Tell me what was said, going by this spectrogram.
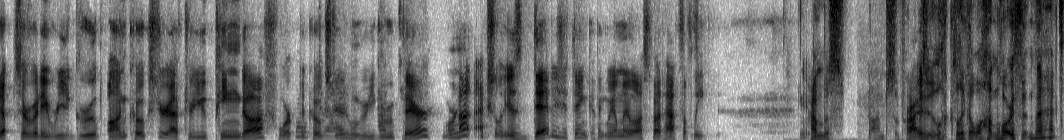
Yep, so everybody regroup on Coaster after you pinged off. Warp to Warp Coaster, drive and we regroup there. We're not actually as dead as you think. I think we only lost about half the fleet. I'm a, I'm surprised it looked like a lot more than that.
